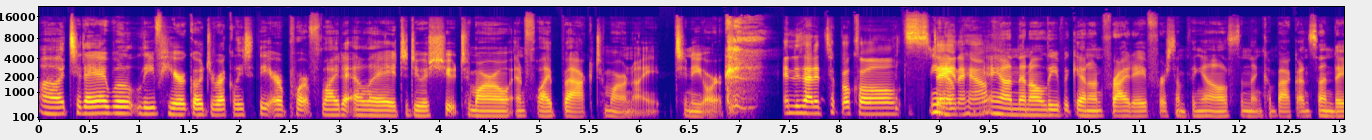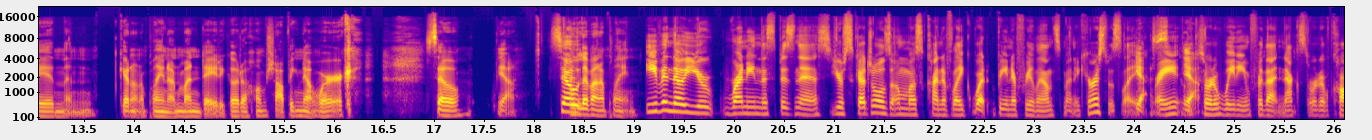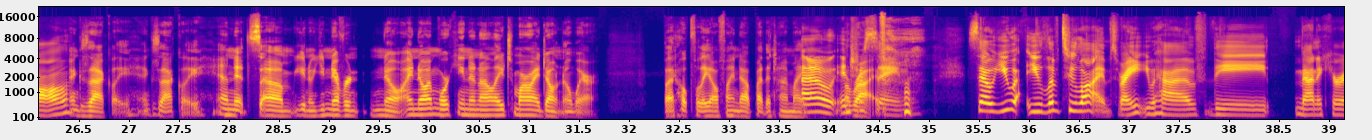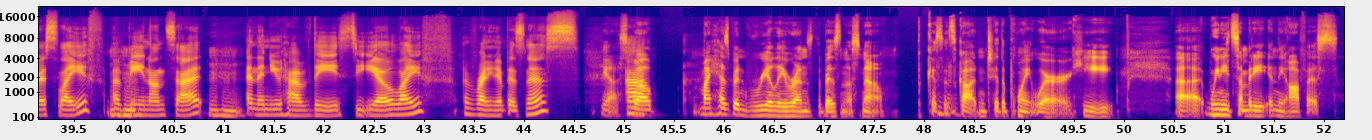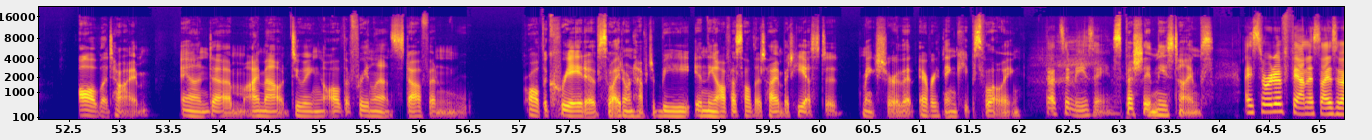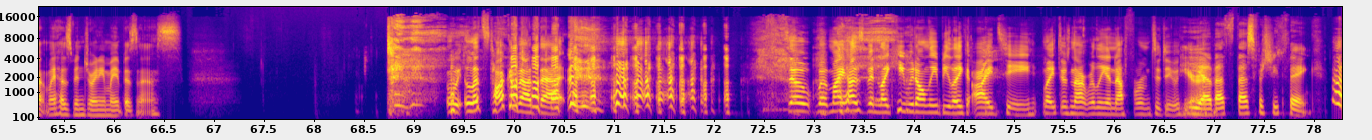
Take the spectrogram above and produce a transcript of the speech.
Uh, today, I will leave here, go directly to the airport, fly to LA to do a shoot tomorrow, and fly back tomorrow night to New York. And is that a typical You day know, and a half? And then I'll leave again on Friday for something else, and then come back on Sunday, and then get on a plane on Monday to go to Home Shopping Network. so, I So live on a plane. even though you're running this business, your schedule is almost kind of like what being a freelance manicurist was like, Yes, right? Like yeah. sort of waiting for that next sort of call. Exactly, exactly. And it's, um, you know, you never know. I know I'm working in LA tomorrow. I don't know where, but hopefully I'll find out by the time I. Oh, interesting. so you you live two lives, right? You have the manicurist life of Mhm. being on set, hmm and then you have the CEO life of running a business. Yes. Uh, well, my husband really runs the business now because Mm-hmm. it's gotten to the point where he, uh, we need somebody in the office all the time, and um, I'm out doing all the freelance stuff and all the creative, so I don't have to be in the office all the time. But he has to make sure that everything keeps flowing, That's amazing. especially in these times. I sort of fantasize about my husband joining my business. Wait, let's talk about that. so, but my husband, like, he would only be like IT. Like, there's not really enough for him to do here. Yeah, that's that's what you think.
